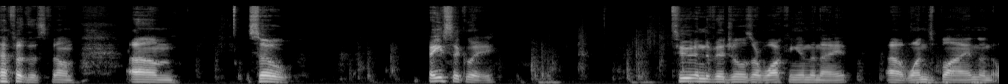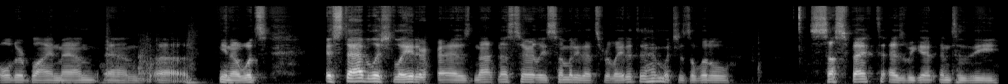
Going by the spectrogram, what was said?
I have of this film. Um, so basically, two individuals are walking in the night. Uh, one's blind, an older blind man, and uh, you know what's established later as not necessarily somebody that's related to him, which is a little suspect as we get into the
